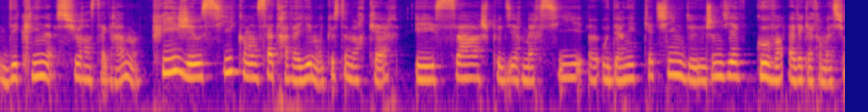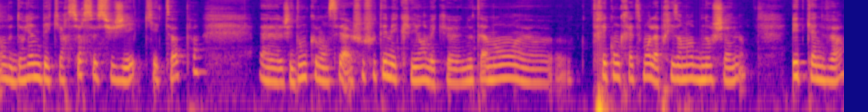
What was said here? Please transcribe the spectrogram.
décline sur Instagram. Puis j'ai aussi commencé à travailler mon Customer Care et ça, je peux dire merci euh, au dernier catching de Geneviève Gauvin avec la formation de Dorian Baker sur ce sujet qui est top. Euh, j'ai donc commencé à chouchouter mes clients avec notamment très concrètement la prise en main de Notion et de Canva.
